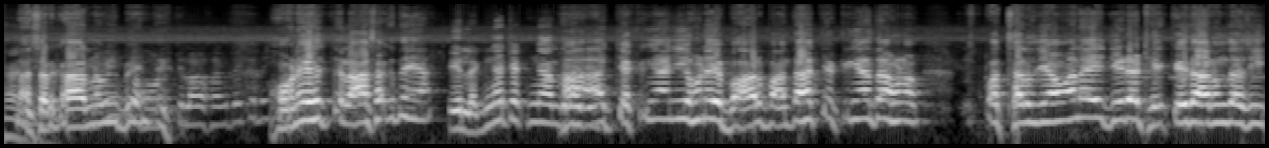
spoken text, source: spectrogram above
ਮੈਂ ਸਰਕਾਰ ਨੂੰ ਵੀ ਬੇਨਤੀ ਚਲਾ ਸਕਦੇ ਕਿ ਨਹੀਂ? ਹੁਣ ਇਹ ਚਲਾ ਸਕਦੇ ਆ। ਇਹ ਲੱਗੀਆਂ ਚੱਕੀਆਂ ਅੰਦਰ ਹਾਂ ਚੱਕੀਆਂ ਜੀ ਹੁਣ ਇਹ ਬਾਹਰ ਬੰਦ ਆ ਚੱਕੀਆਂ ਤਾਂ ਹੁਣ ਪੱਥਰ ਜਿਹਾ ਨਾ ਇਹ ਜਿਹੜਾ ਠੇਕੇਦਾਰ ਹੁੰਦਾ ਸੀ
